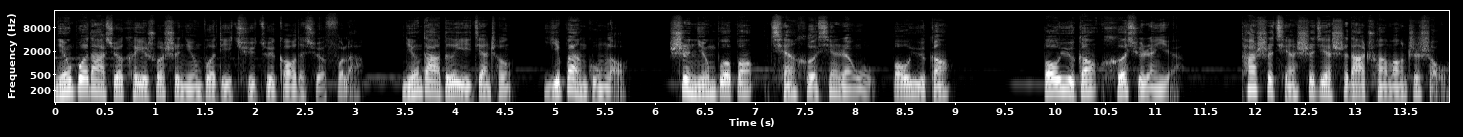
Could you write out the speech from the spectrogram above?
宁波大学可以说是宁波地区最高的学府了。宁大得以建成，一半功劳是宁波帮前核心人物包玉刚。包玉刚何许人也？他是前世界十大船王之首，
